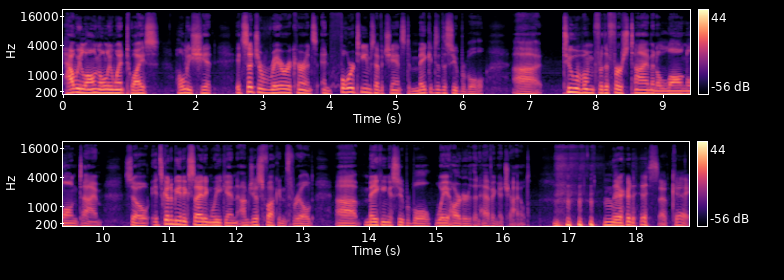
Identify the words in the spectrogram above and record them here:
Howie Long only went twice. Holy shit. It's such a rare occurrence, and four teams have a chance to make it to the Super Bowl. Uh, two of them for the first time in a long, long time. So it's going to be an exciting weekend. I'm just fucking thrilled. Uh, making a Super Bowl way harder than having a child. There it is. Okay.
